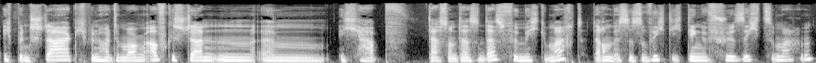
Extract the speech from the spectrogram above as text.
Ich bin stark, ich bin heute Morgen aufgestanden, ähm, ich habe das und das und das für mich gemacht. Darum ist es so wichtig, Dinge für sich zu machen.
